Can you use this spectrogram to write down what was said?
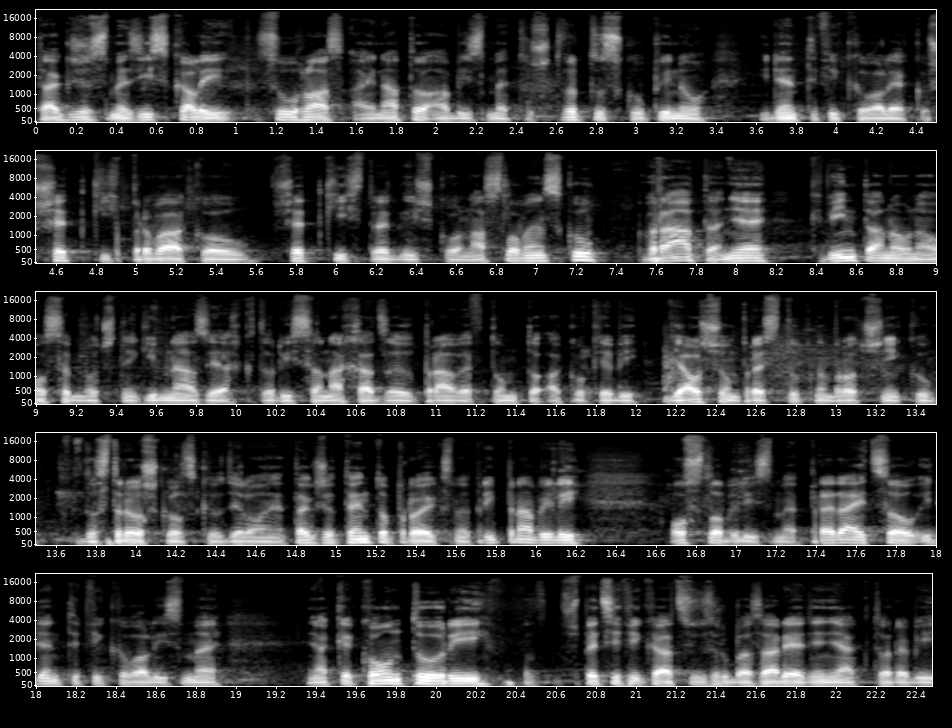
Takže sme získali súhlas aj na to, aby sme tú štvrtú skupinu identifikovali ako všetkých prvákov všetkých stredných škôl na Slovensku, vrátane kvintanov na 8-ročných gymnáziách, ktorí sa nachádzajú práve v tomto ako keby ďalšom prestupnom ročníku do stredoškolského vzdelávania. Takže tento projekt sme pripravili, oslovili sme predajcov, identifikovali sme nejaké kontúry, špecifikáciu zhruba zariadenia, ktoré by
